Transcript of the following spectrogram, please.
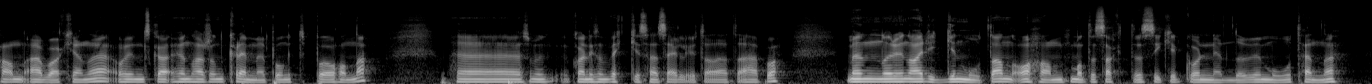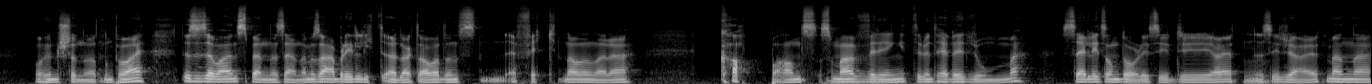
han er bak henne. Og hun, skal, hun har sånn klemmepunkt på hånda, uh, som hun kan liksom vekke seg selv ut av dette her på. Men når hun har ryggen mot han, og han på en måte sakte sikkert går nedover mot henne, og hun skjønner at han er på vei Det syns jeg var en spennende scene. Men så blir det litt ødelagt av at den effekten av den derre kappa hans som er vrengt rundt hele rommet, ser litt sånn dårlig CGI, ut- Mm. CGI ut. Men eh,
